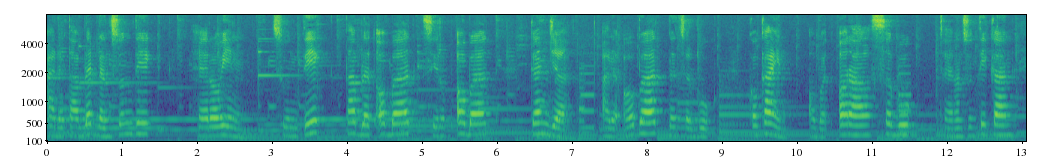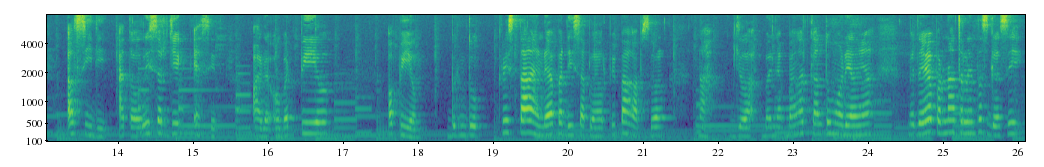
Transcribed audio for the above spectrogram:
ada tablet dan suntik. Heroin, suntik, tablet obat, sirup obat. Ganja, ada obat dan serbuk. Kokain, obat oral, serbuk, cairan suntikan. LCD atau lysergic acid, ada obat pil. Opium, bentuk kristal yang dapat dihisap lewat pipa kapsul. Nah, gila banyak banget kan tuh modelnya. BTW pernah terlintas gak sih?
